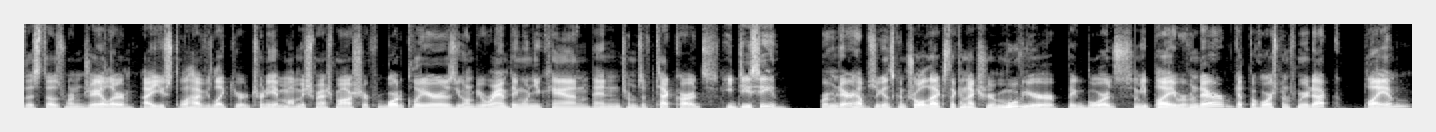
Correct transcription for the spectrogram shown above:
This does run Jailer. Uh, you still have like your Attorney at Mishmash Mosher for board clears. You want to be ramping when you can. And in terms of tech cards, ETC. Rivendare helps against control decks that can actually remove your big boards. You play Rivendare, get the Horseman from your deck, play him,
